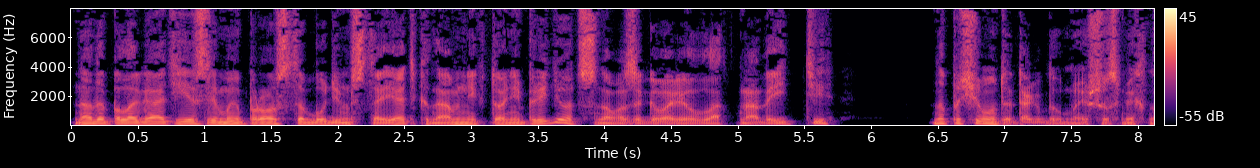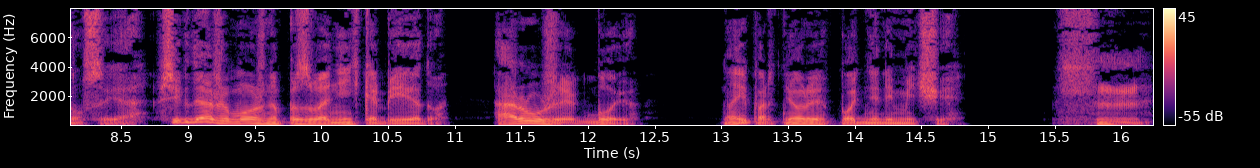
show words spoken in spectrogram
«Надо полагать, если мы просто будем стоять, к нам никто не придет», — снова заговорил Влад. «Надо идти». «Но почему ты так думаешь?» — усмехнулся я. «Всегда же можно позвонить к обеду. Оружие к бою». Мои партнеры подняли мечи. «Хм...»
